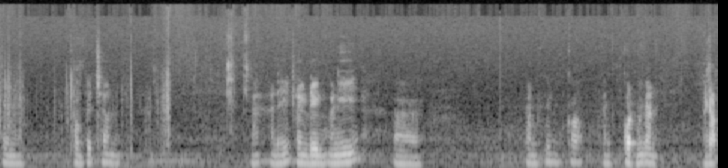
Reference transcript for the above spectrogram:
เป็น compression นะอันนี้แรงดึงอันนี้ดันขึ้นก็กดเหมือนกันนะครับ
